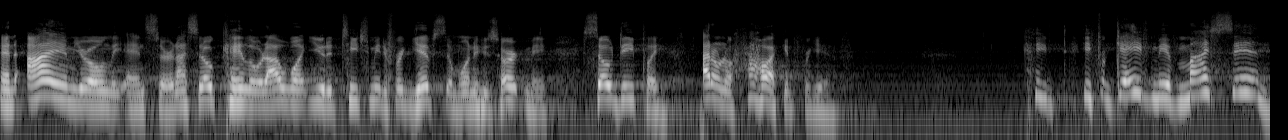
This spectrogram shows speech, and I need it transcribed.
and I am your only answer. And I said, Okay, Lord, I want you to teach me to forgive someone who's hurt me so deeply. I don't know how I can forgive. He, he forgave me of my sin.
